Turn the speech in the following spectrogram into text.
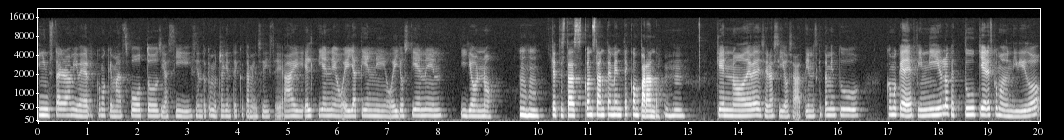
Instagram y ver como que más fotos y así, siento que mucha gente que también se dice, ay, él tiene o ella tiene o ellos tienen y yo no. que te estás constantemente comparando. Que no debe de ser así, o sea, tienes que también tú como que definir lo que tú quieres como individuo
